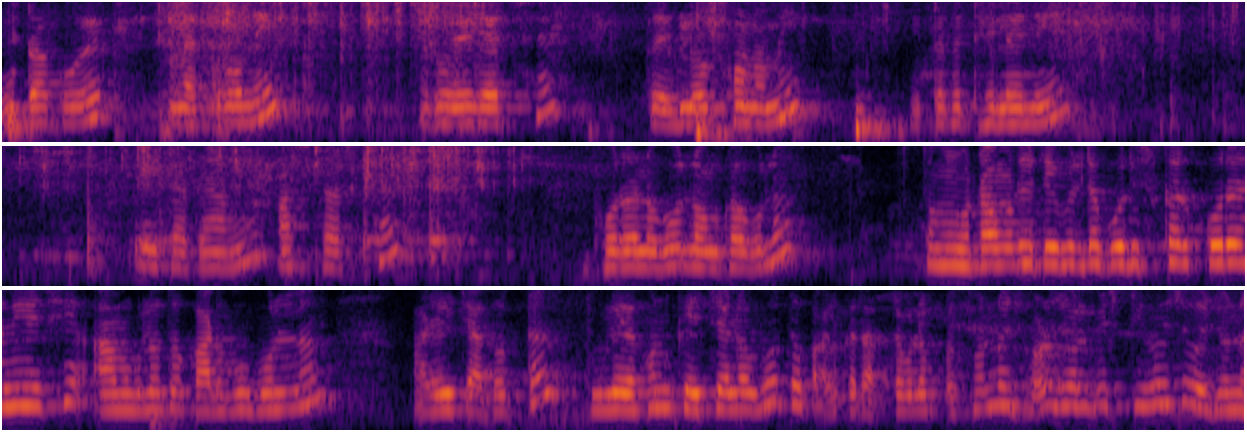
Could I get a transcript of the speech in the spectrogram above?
গোটা কয়েক ম্যাক্রোনি রয়ে গেছে। তো এগুলো এখন আমি এটাকে ঢেলে নিয়ে এইটাতে আমি আস্তে আস্তে ভরে নেব লঙ্কাগুলো। তো মোটামুটি টেবিলটা পরিষ্কার করে নিয়েছি, আমগুলো তো কাটবো বললাম, আর এই চাদরটা তুলে এখন কেচে নেব। তো কালকে রাত্রেবেলা প্রচণ্ড ঝড় জল বৃষ্টি হয়েছে, ওই জন্য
